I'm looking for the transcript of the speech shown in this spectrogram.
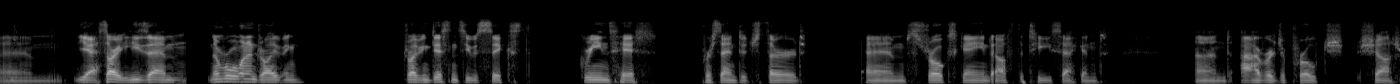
Um, yeah, sorry, he's um number one in driving. Driving distance, he was sixth. Greens hit percentage third. Um, strokes gained off the tee second, and average approach shot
